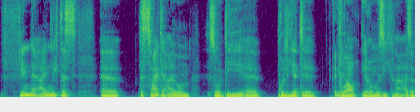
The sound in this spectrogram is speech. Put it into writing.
finde eigentlich, dass äh, das zweite Album so die äh, polierte Finde Form ihrer Musik war. Also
